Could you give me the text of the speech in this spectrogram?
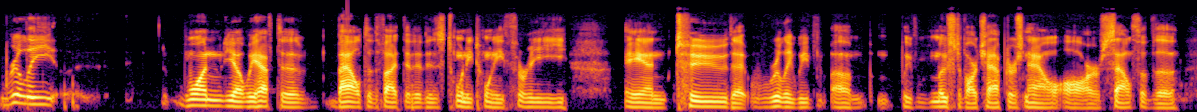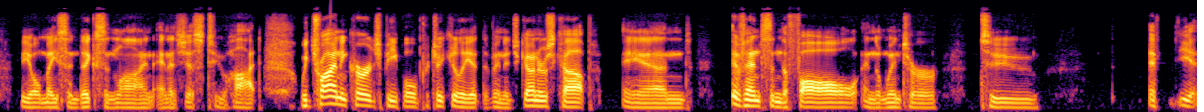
Really, one you know we have to bow to the fact that it is 2023 and two that really we've um, we've most of our chapters now are south of the the old Mason Dixon line and it's just too hot. We try and encourage people, particularly at the Vintage Gunners Cup and events in the fall and the winter, to if yeah,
